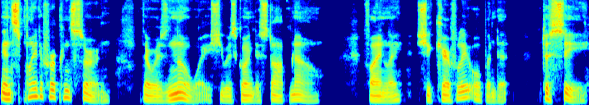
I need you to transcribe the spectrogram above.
In spite of her concern, there was no way she was going to stop now. Finally, she carefully opened it to see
